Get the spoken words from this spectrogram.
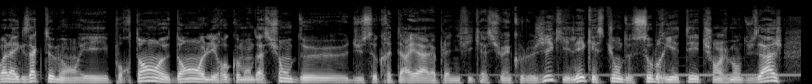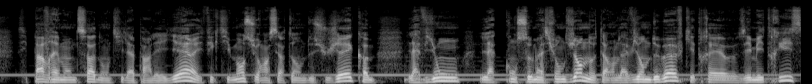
Voilà, exactement. Et pourtant, euh, dans les recommandations de, du secrétariat à la planification écologique, il est question de sobriété et de changement d'usage. C'est pas vraiment de ça dont il a parlé hier. Effectivement, sur un certain nombre de sujets comme l'avion, la consommation de viande, notamment de la viande de bœuf qui est très euh, émettrice,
